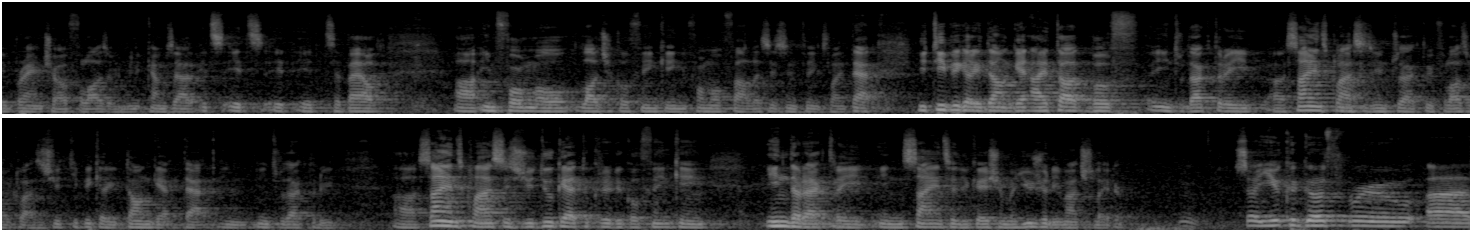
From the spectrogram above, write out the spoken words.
a branch of philosophy when it comes out. It's, it's, it, it's about uh, informal logical thinking, informal fallacies, and things like that. You typically don't get, I taught both introductory uh, science classes, introductory philosophy classes. You typically don't get that in introductory uh, science classes. You do get to critical thinking indirectly in science education, but usually much later. So you could go through uh,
